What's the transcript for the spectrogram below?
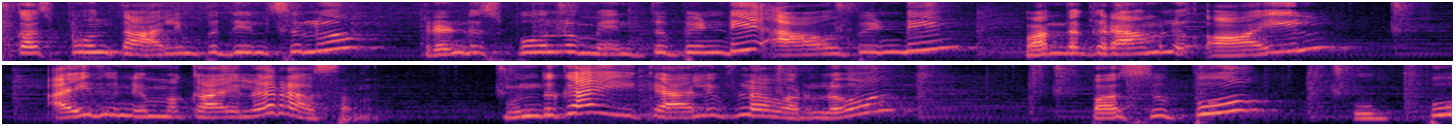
ఒక స్పూన్ తాలింపు దినుసులు రెండు స్పూన్లు మెంతుపిండి ఆవుపిండి వంద గ్రాములు ఆయిల్ ఐదు నిమ్మకాయల రసం. ముందుగా ఈ క్యాలీఫ్లవర్లో పసుపు ఉప్పు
